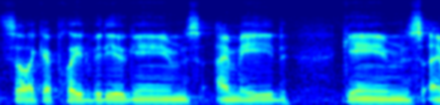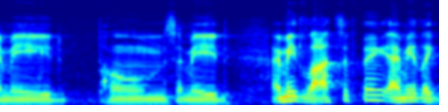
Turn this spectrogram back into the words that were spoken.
so like i played video games i made games i made poems i made i made lots of things i made like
